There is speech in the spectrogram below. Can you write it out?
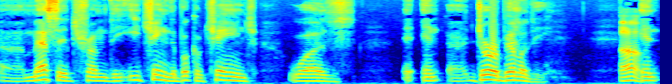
uh, message from the I Ching, the Book of Change, was in, uh, durability. Oh, En-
